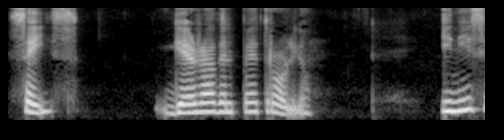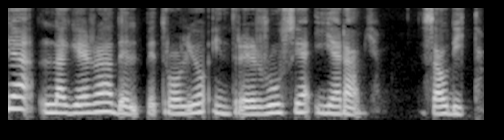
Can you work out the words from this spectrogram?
6. Guerra del petróleo. Inicia la guerra del petróleo entre Rusia y Arabia Saudita.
